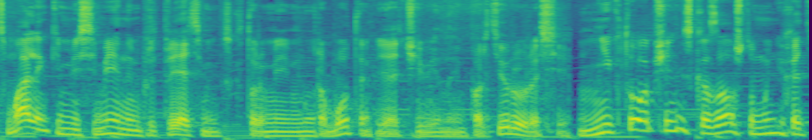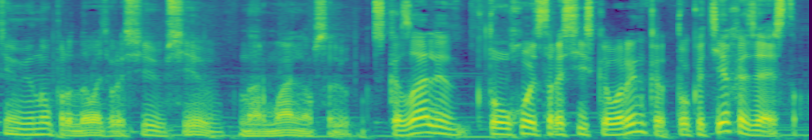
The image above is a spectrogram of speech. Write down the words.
С маленькими семейными предприятиями, с которыми мы работаем, я очевидно импортирую в Россию. Никто вообще не сказал, что мы не хотим вино продавать в Россию. Все нормально абсолютно. Сказали, кто уходит с российского рынка, только те хозяйства,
